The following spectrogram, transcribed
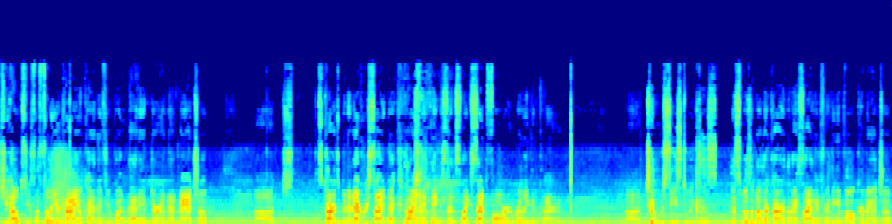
She helps you fulfill your Kaioken if you're putting that in during that matchup. Uh, this card's been in every side deck of mine, I think, since like set forward. Really good card. Uh, two, Cease to Exist. This was another card that I sided for the Invoker matchup.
